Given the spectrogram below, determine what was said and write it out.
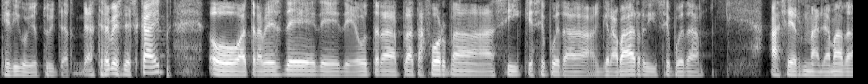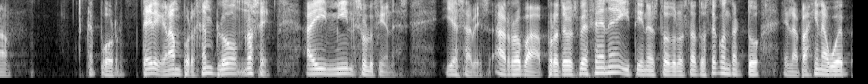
¿qué digo yo? Twitter, a través de Skype o a través de, de, de otra plataforma así que se pueda grabar y se pueda hacer una llamada por Telegram, por ejemplo, no sé, hay mil soluciones. Ya sabes, arroba proteusbcn y tienes todos los datos de contacto en la página web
